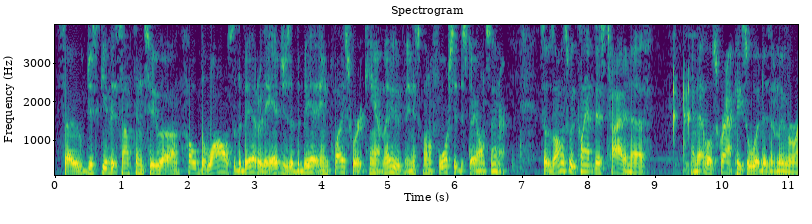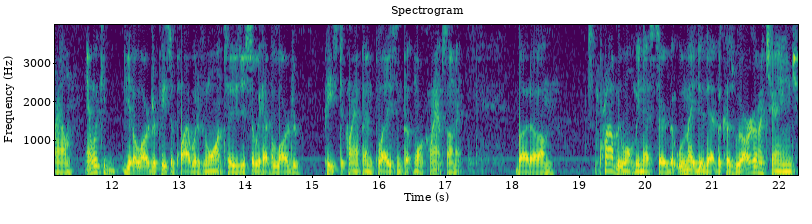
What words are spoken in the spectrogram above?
So just give it something to uh, hold the walls of the bit or the edges of the bit in place where it can't move, and it's going to force it to stay on center. So as long as we clamp this tight enough, and that little scrap piece of wood doesn't move around. And we could get a larger piece of plywood if we want to, just so we have a larger piece to clamp in place and put more clamps on it. But um, probably won't be necessary, but we may do that because we are going to change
